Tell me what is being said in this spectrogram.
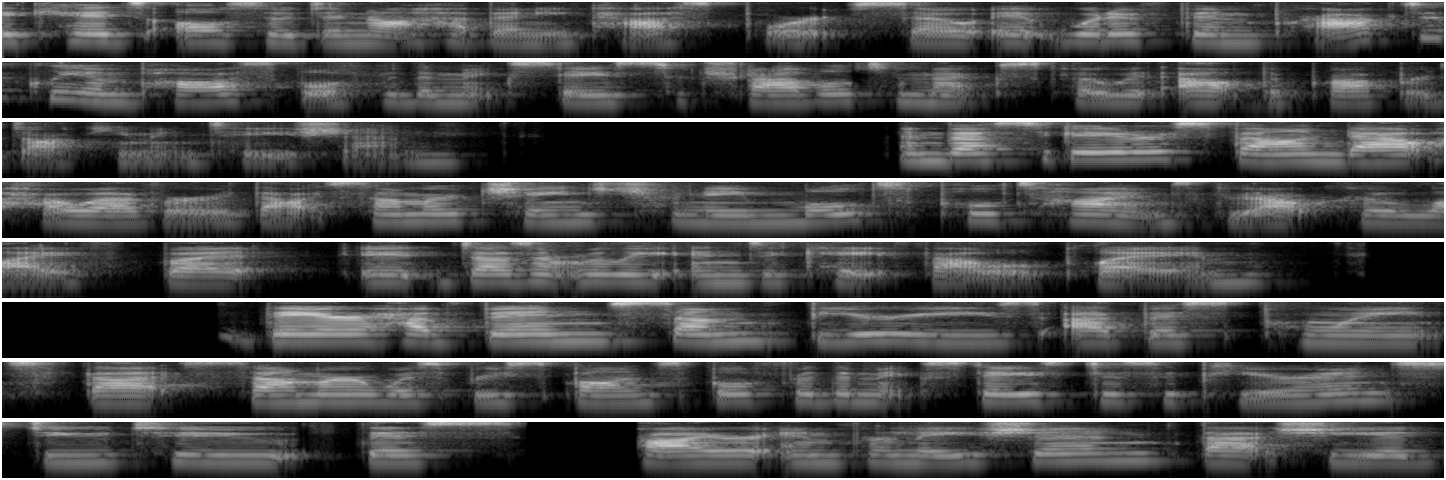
The kids also did not have any passports, so it would have been practically impossible for the McStays to travel to Mexico without the proper documentation. Investigators found out, however, that Summer changed her name multiple times throughout her life, but it doesn't really indicate foul play. There have been some theories at this point that Summer was responsible for the McStay's disappearance due to this prior information that she had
